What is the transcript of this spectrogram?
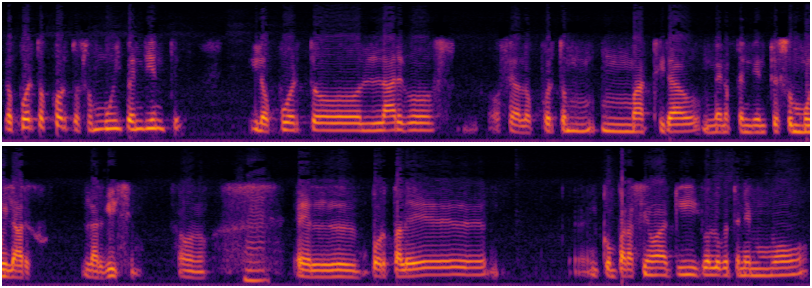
los puertos cortos son muy pendientes y los puertos largos, o sea, los puertos más tirados, menos pendientes, son muy largos, larguísimos. El Portalet, en comparación aquí con lo que tenemos,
